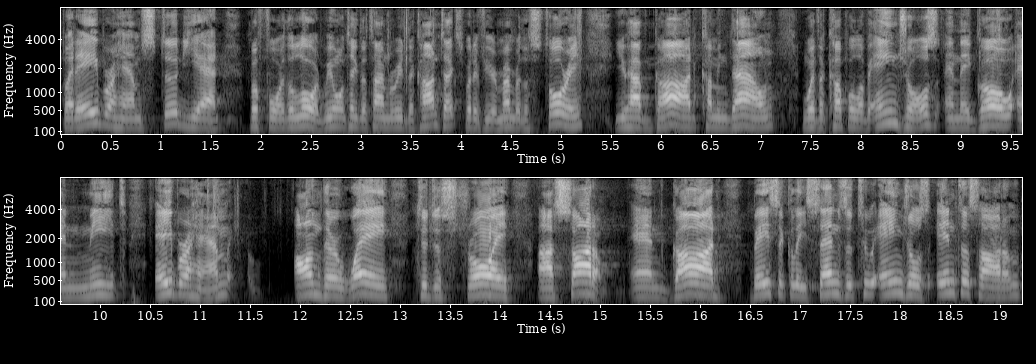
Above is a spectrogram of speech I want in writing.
but Abraham stood yet before the Lord. We won't take the time to read the context, but if you remember the story, you have God coming down with a couple of angels, and they go and meet Abraham on their way to destroy uh, Sodom and God basically sends the two angels into Sodom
